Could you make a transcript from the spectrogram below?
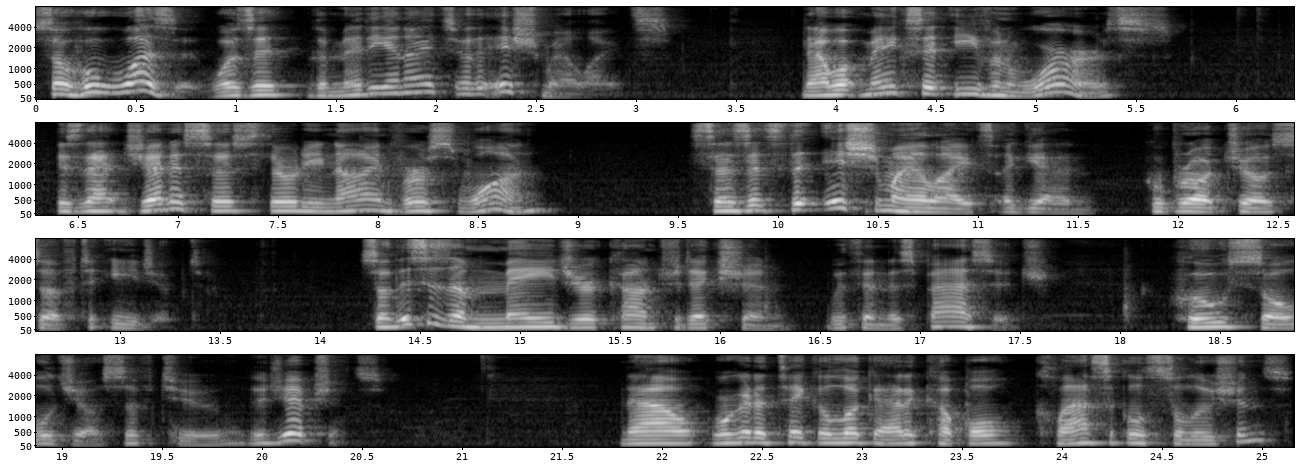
So who was it? Was it the Midianites or the Ishmaelites? Now, what makes it even worse is that Genesis 39, verse 1, says it's the Ishmaelites again who brought Joseph to Egypt. So this is a major contradiction within this passage who sold Joseph to the Egyptians. Now, we're going to take a look at a couple classical solutions,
